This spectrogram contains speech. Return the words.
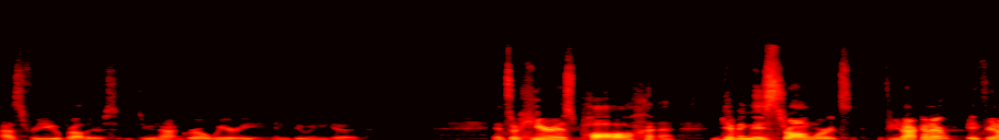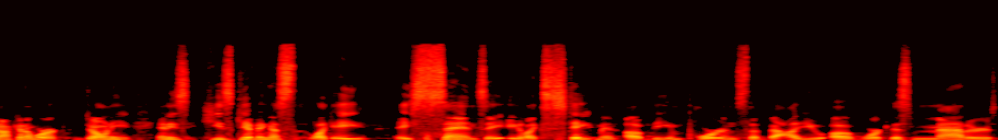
As for you, brothers, do not grow weary in doing good. And so here is Paul giving these strong words. If you're not gonna, if you're not gonna work, don't eat. And he's he's giving us like a, a sense, a, a like statement of the importance, the value of work. This matters.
